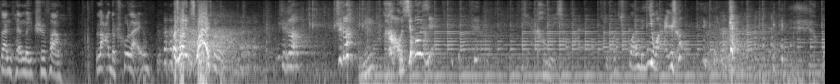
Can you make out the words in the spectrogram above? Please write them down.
三天没吃饭了，拉得出来吗？我操你踹出来了！师哥，师哥，嗯，好消息！也靠那小孩，最后窜了一晚上。我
